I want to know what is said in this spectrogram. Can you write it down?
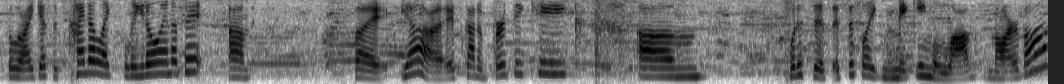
So I guess it's kind of like Play-Doh in a bit. Um, but yeah, it's got a birthday cake. Um, what is this? Is this like making lava larva?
